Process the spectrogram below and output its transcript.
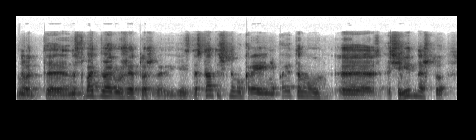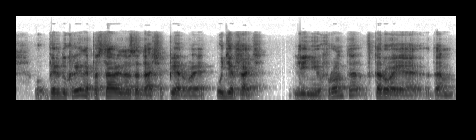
Ну вот, э, наступательного оружия тоже есть достаточно в Украине, поэтому э, очевидно, что перед Украиной поставлена задача. Первое – удержать линию фронта. Второе, там,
